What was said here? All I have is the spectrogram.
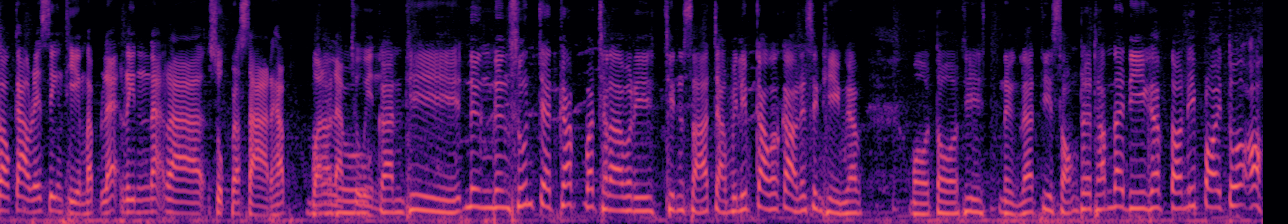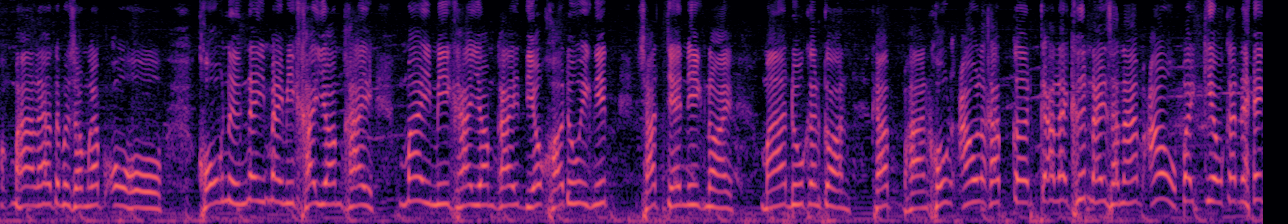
999 Racing Team ครับ และรินนราสุขประสาทครับวันแลบดูวินกันที่ 1107 ครับ วัชราวรีชินสาจากวิลิฟ 999เลสซิ่งทีมครับ โมโตที่ 1 และที่ 2 เธอทำได้ดีครับ ตอนนี้ปล่อยตัวออกมาแล้วท่านผู้ชมครับ โอ้โห โค้งหนึ่งนี่ไม่มีใครยอมใคร ไม่มีใครยอมใคร เดี๋ยวขอดูอีกนิด ชัดเจนอีกหน่อย มาดูกันก่อน ครับผ่านโค้งเอาแล้วครับ เกิดอะไรขึ้นในสนามเอาไปเกี่ยวกันเอง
